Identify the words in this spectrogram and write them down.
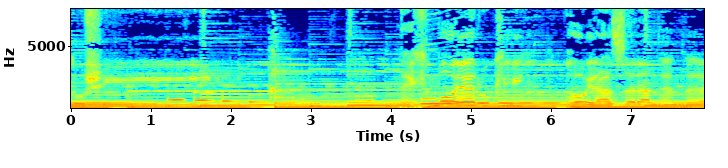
duší. Nech moje ruky hoja zranené.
